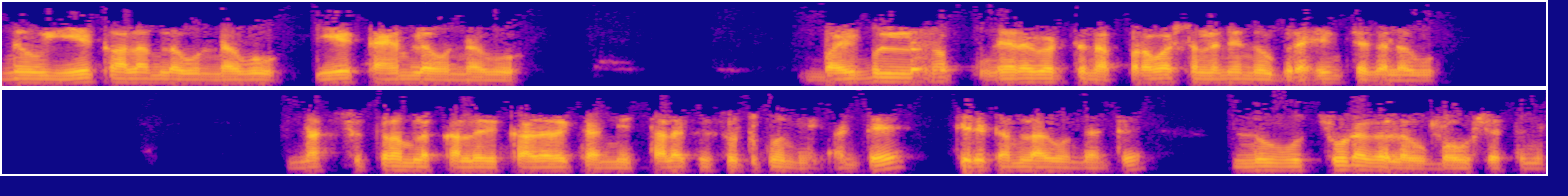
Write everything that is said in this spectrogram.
నువ్వు ఏ కాలంలో ఉన్నావు ఏ టైంలో ఉన్నావు? బైబుల్లో నెరవేరుతున్న ప్రవచనలని నువ్వు గ్రహించగలవు. నక్షత్రంలో కలరి కదలిక నీ తలకి చుట్టుకుంది అంటే కిరీటంలాగా ఉందంటే నువ్వు చూడగలవు భవిష్యత్తుని.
